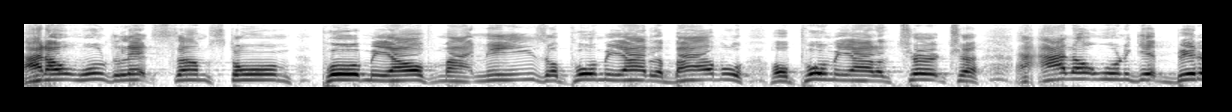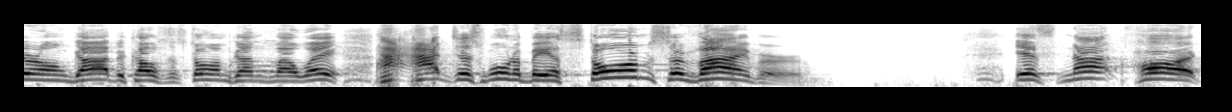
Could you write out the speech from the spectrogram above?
I don't want to let some storm pull me off my knees or pull me out of the Bible or pull me out of church. Uh, I don't want to get bitter on God because the storm comes my way. I, I just want to be a storm survivor. It's not hard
